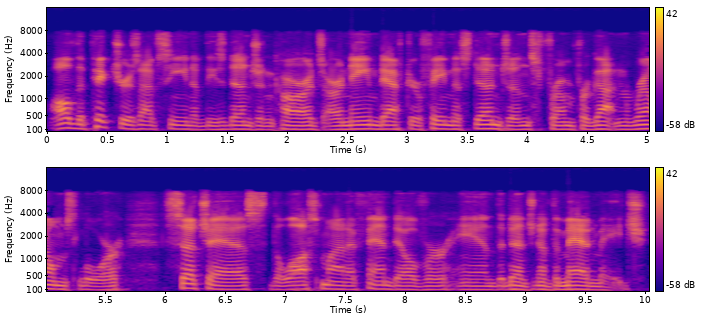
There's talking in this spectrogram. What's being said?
All the pictures I've seen of these dungeon cards are named after famous dungeons from Forgotten Realms lore, such as the Lost Mine of Phandelver and the Dungeon of the Mad Mage.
